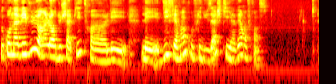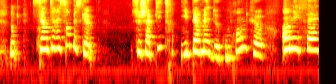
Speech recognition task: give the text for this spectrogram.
Donc on avait vu hein, lors du chapitre euh, les, différents conflits d'usage qu'il y avait en France. Donc c'est intéressant parce que ce chapitre, il permet de comprendre que, en effet,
